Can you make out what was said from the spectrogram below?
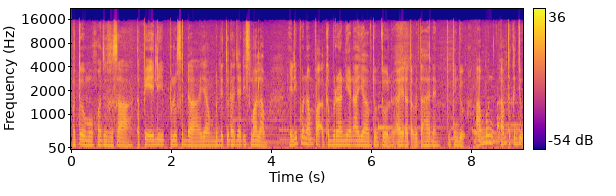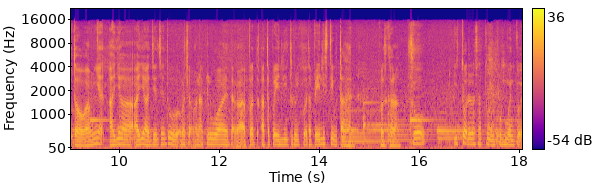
Betul move on tu susah. Tapi Eli perlu sedar Yang benda tu dah jadi semalam Eli pun nampak keberanian ayah betul-betul. Ayah dah tak boleh tahan kan. Tu tunjuk. Am pun Am terkejut tau. Am ingat ayah Ayah je macam tu. Macam nak keluar tak, apa Ataupun Eli terus ikut. Tapi Eli still bertahan Sampai sekarang. So Itu adalah satu improvement untuk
